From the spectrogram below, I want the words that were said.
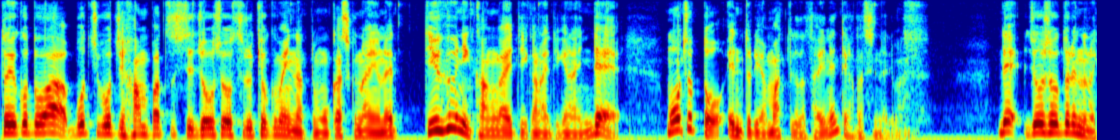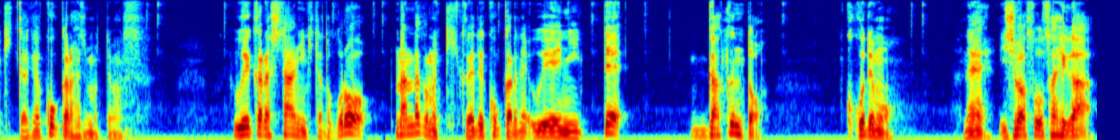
ということは、ぼちぼち反発して上昇する局面になってもおかしくないよねっていうふうに考えていかないといけないんで、もうちょっとエントリーは待ってくださいねって形になります。で、上昇トレンドのきっかけはここから始まってます。上から下に来たところ、何らかのきっかけでここからね、上に行って、ガクンと、ここでも、ね、石破総裁が、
